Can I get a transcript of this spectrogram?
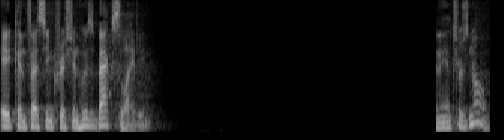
a confessing Christian who's backsliding? And the answer is no.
